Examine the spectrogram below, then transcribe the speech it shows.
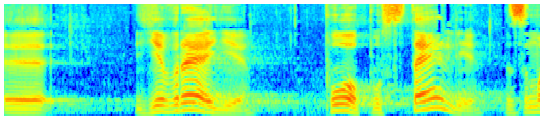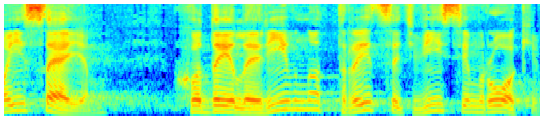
е, євреї по пустелі з Моїсеєм ходили рівно 38 років.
